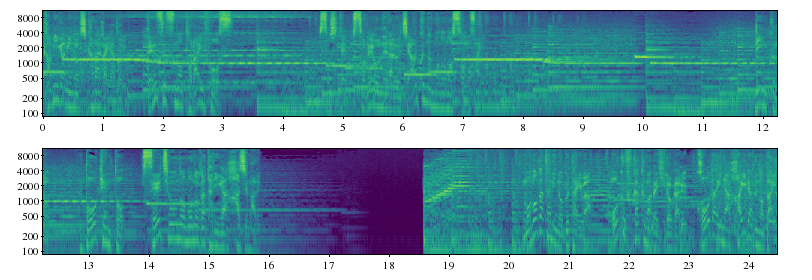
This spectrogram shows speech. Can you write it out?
神々の力が宿る伝説のトライフォース。そしてそれを狙う邪悪なものの存在。冒険と成長の物語が始まる。物語の舞台は奥深くまで広がる広大なハイラルの大地。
